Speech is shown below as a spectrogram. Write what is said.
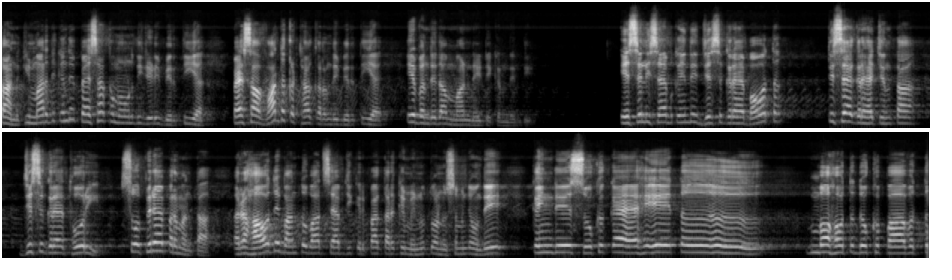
ਧਨ ਕੀ। ਮਹਾਰਾਜ ਜੀ ਕਹਿੰਦੇ, ਪੈਸਾ ਕਮਾਉਣ ਦੀ ਜਿਹੜੀ ਬਿਰਤੀ ਹੈ, ਪੈਸਾ ਵੱਧ ਇਕੱਠਾ ਕਰਨ ਦੀ ਬਿਰਤੀ ਹੈ, ਇਹ ਬੰਦੇ ਦਾ ਮਨ ਨਹੀਂ ਟਿਕਣ ਦਿੰਦੀ। ਇਸ ਲਈ ਸਾਹਿਬ ਕਹਿੰਦੇ, ਜਿਸ ਗ੍ਰਹਿ ਬਹੁਤ, ਤਿਸੈ ਗ੍ਰਹਿ ਚਿੰਤਾ ਜਿਸ ਗ੍ਰਹਿ ਥੋਰੀ, ਸੋ ਫਿਰੈ ਪਰਮੰਤਾ। ਰਹਾਉ ਦੇ ਬੰਦ ਤੋਂ ਬਾਅਦ ਸਾਹਿਬ ਜੀ ਕਿਰਪਾ ਕਰਕੇ ਮੈਨੂੰ ਤੁਹਾਨੂੰ ਸਮਝਾਉਂਦੇ, ਕਹਿੰਦੇ, ਸੁਖ ਕੈ ਹੇਤ, ਬਹੁਤ ਦੁਖ ਪਾਵਤ,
